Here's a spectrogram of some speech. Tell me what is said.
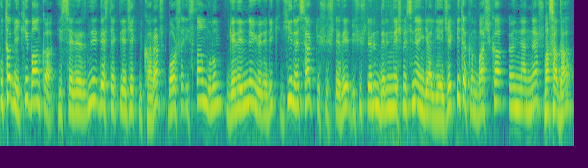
Bu tabii ki banka hisselerini destekleyecek bir karar. Borsa İstanbul'un geneline yönelik yine sert düşüşleri, düşüşlerin derinleşmesini engelleyecek bir takım başka önlemler masada.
